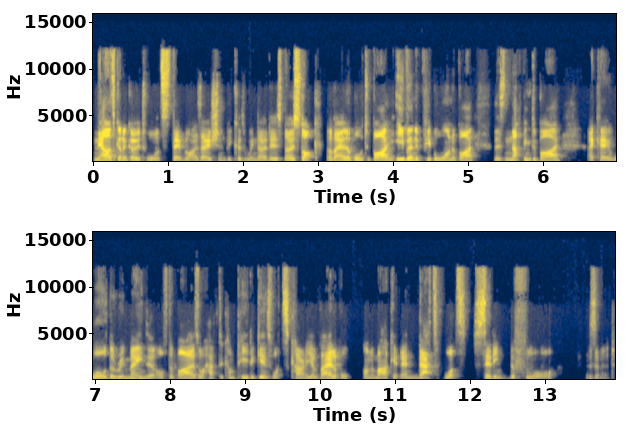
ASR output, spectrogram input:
now it's going to go towards stabilization because we know there's no stock available to buy. Even if people want to buy, there's nothing to buy. Okay, well, the remainder of the buyers will have to compete against what's currently available on the market, and that's what's setting the floor, isn't it?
